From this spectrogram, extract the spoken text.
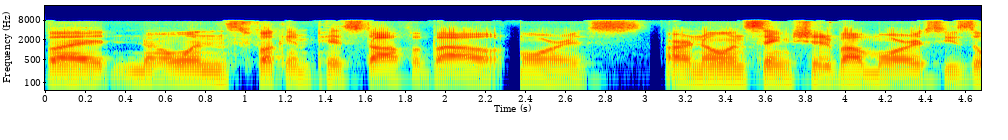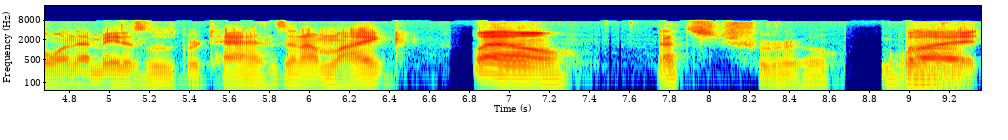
but no one's fucking pissed off about Morris, or no one's saying shit about Morris. He's the one that made us lose Bertans, and I'm like, well, that's true, but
